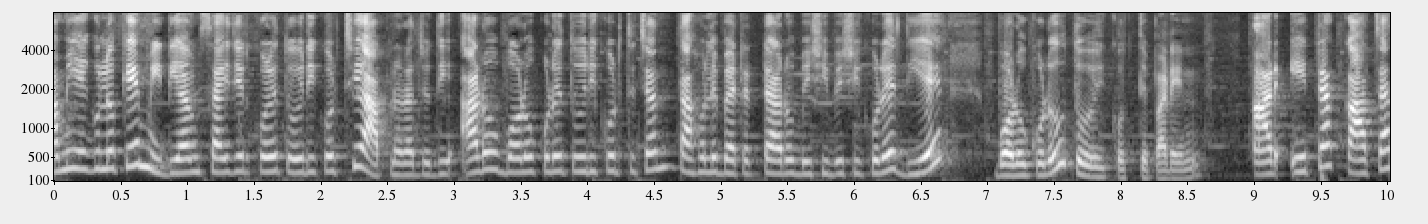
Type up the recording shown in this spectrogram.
আমি এগুলোকে মিডিয়াম সাইজের করে তৈরি করছি। আপনারা যদি আরও বড় করে তৈরি করতে চান, তাহলে ব্যাটারটা আরও বেশি বেশি করে দিয়ে বড় করেও তৈরি করতে পারেন। আর এটা কাঁচা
